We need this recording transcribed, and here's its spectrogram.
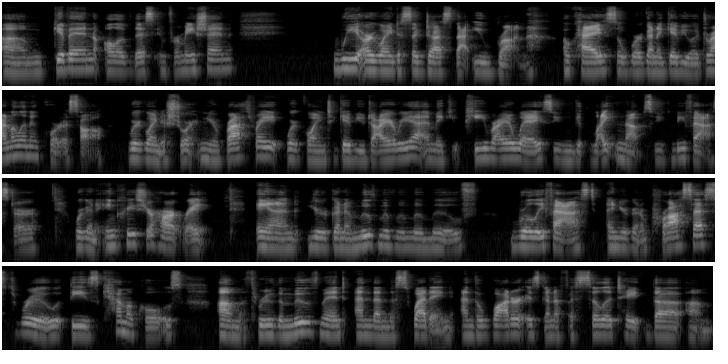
um, given all of this information, we are going to suggest that you run. Okay, so we're going to give you adrenaline and cortisol. We're going to shorten your breath rate. We're going to give you diarrhea and make you pee right away so you can get lighten up so you can be faster. We're going to increase your heart rate and you're going to move, move, move, move, move really fast and you're going to process through these chemicals um, through the movement and then the sweating and the water is going to facilitate the um,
